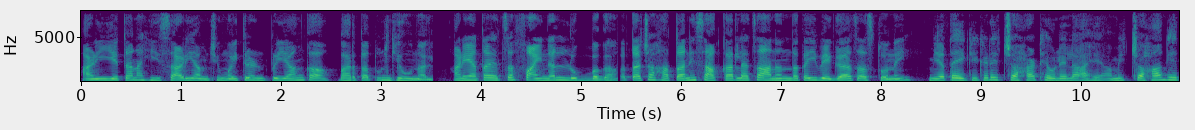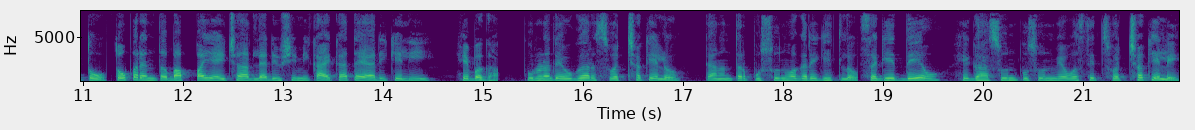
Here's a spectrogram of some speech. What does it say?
आणि येताना ही साडी आमची मैत्रीण प्रियांका भारतातून घेऊन आली. आणि आता याचा फायनल लुक बघा. स्वतःच्या हाताने साकारल्याचा आनंद काही वेगळाच असतो नाही? मी आता एकीकडे चहा ठेवलेला आहे. आम्ही चहा घेतो. तोपर्यंत बाप्पा यायच्या आदल्या दिवशी मी काय काय तयारी केली हे बघा. पूर्ण देवघर स्वच्छ केलं. त्यानंतर पुसून वगैरे घेतलं. सगळे देव हे घासून पुसून व्यवस्थित स्वच्छ केले.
